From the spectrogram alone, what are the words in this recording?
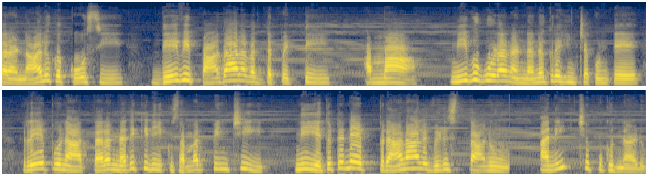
తన నాలుక కోసి దేవి పాదాల వద్ద పెట్టి అమ్మా నీవు కూడా నన్ను అనుగ్రహించకుంటే రేపు నా తల నరికి నీకు సమర్పించి నీ ఎదుటనే ప్రాణాలు విడుస్తాను అని చెప్పుకున్నాడు.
